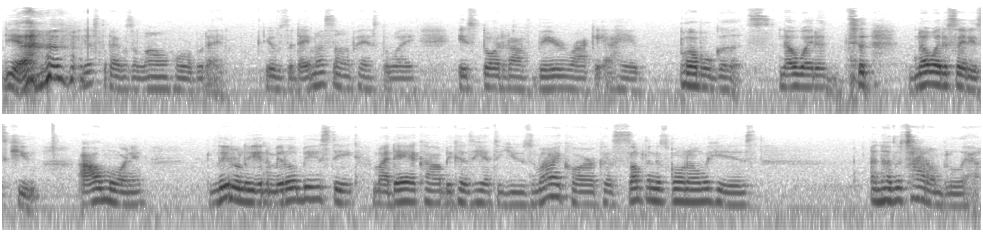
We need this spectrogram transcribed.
yeah. Yesterday was a long, horrible day. It was the day my son passed away. It started off very rocky. I had bubble guts. No way to, to no way to say this cute. All morning, literally in the middle of being sick, my dad called because he had to use my car because something is going on with his. Another tire blew out.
